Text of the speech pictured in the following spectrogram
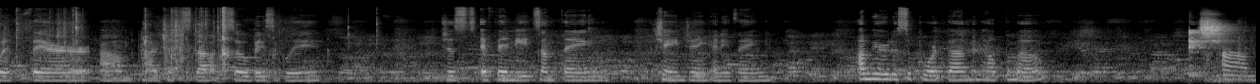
with their um, project stuff. So basically, just if they need something changing, anything, I'm here to support them and help them out. Um,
